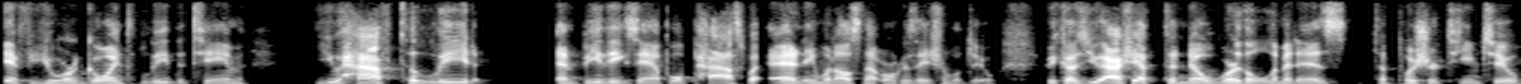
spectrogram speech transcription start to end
if you are going to lead the team, you have to lead and be the example past what anyone else in that organization will do because you actually have to know where the limit is to push your team to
